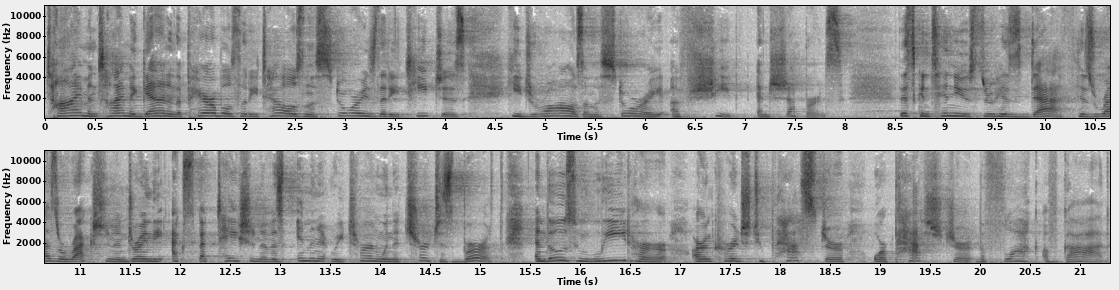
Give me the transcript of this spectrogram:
time and time again in the parables that he tells and the stories that he teaches, he draws on the story of sheep and shepherds. This continues through his death, his resurrection, and during the expectation of his imminent return when the church is birthed. And those who lead her are encouraged to pastor or pasture the flock of God.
